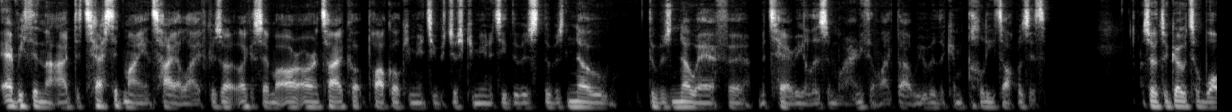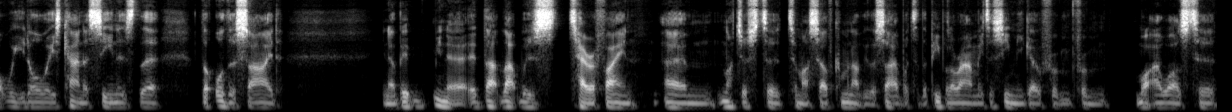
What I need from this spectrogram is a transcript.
everything that I detested my entire life because, uh, like I said, our, our entire parkour community was just community. There was there was no there was no air for materialism or anything like that. We were the complete opposite. So to go to what we'd always kind of seen as the the other side, you know, but, you know that that was terrifying. Um, not just to to myself coming out the other side, but to the people around me to see me go from from what I was to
